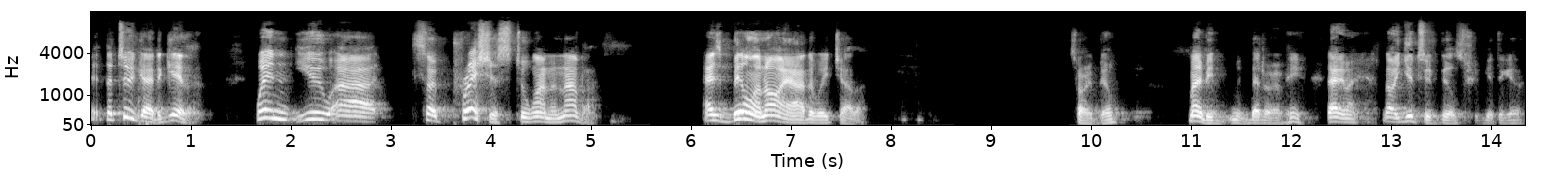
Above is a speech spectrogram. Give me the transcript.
The two go together. When you are so precious to one another, as Bill and I are to each other. Sorry, Bill. Maybe better over here. Anyway, no, you two bills should get together.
